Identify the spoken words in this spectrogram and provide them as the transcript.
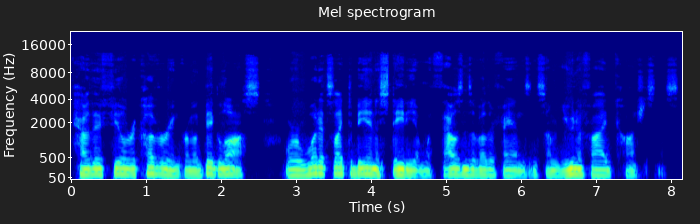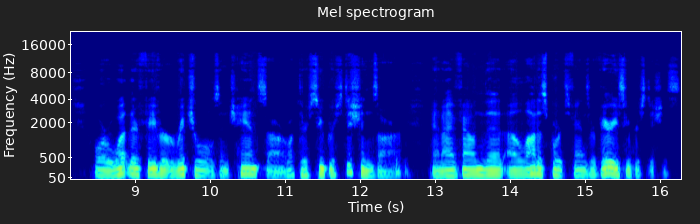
how they feel recovering from a big loss, or what it's like to be in a stadium with thousands of other fans in some unified consciousness, or what their favorite rituals and chants are, what their superstitions are. And I've found that a lot of sports fans are very superstitious.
